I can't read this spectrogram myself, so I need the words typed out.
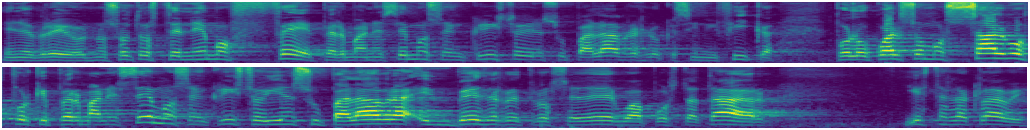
en Hebreos. Nosotros tenemos fe, permanecemos en Cristo y en su palabra, es lo que significa. Por lo cual somos salvos porque permanecemos en Cristo y en su palabra en vez de retroceder o apostatar. Y esta es la clave.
